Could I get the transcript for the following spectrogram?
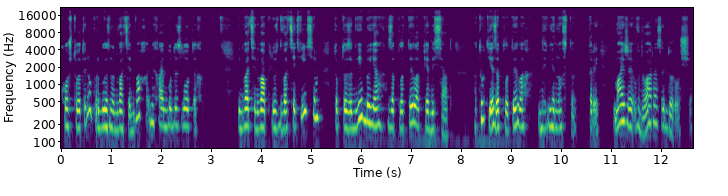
коштувати ну, приблизно 22, х- нехай буде злотих. І 22 плюс 28, тобто за дві би я заплатила 50. А тут я заплатила 93, майже в два рази дорожче.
